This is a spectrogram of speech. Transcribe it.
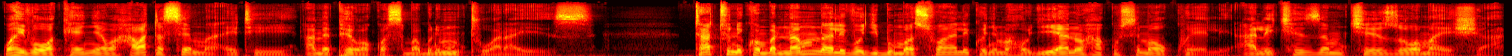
kwa hivyo Wakenya hawatasema eti amepewa kwa sababu ni mtu wa rais. Tatu ni kwamba namna alivyojibu maswali kwenye mahojiano hakusema ukweli, alicheza mchezo wa maisha.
